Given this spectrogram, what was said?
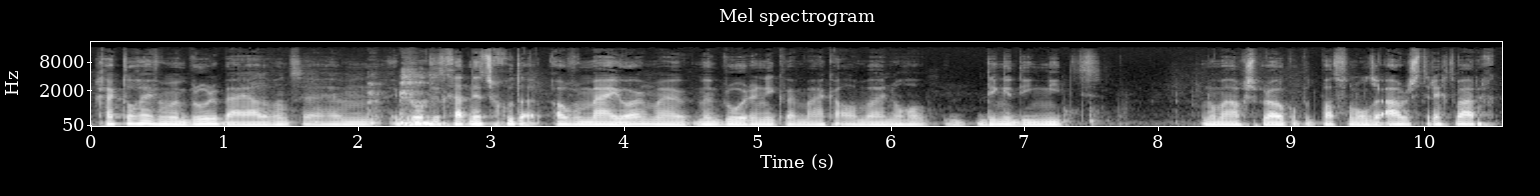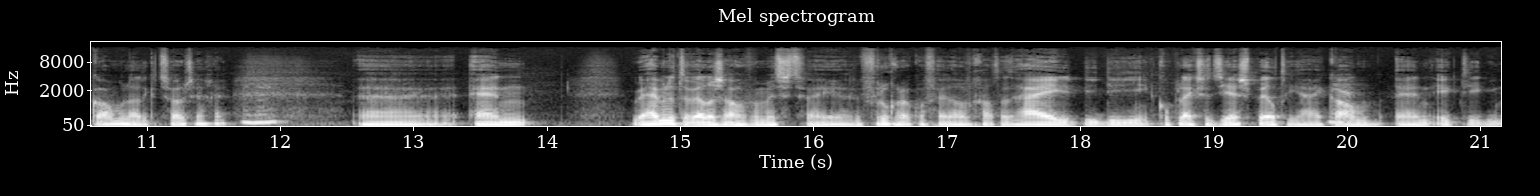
Ga ik toch even mijn broer erbij halen. Want ehm, ik bedoel, dit gaat net zo goed over mij hoor. Maar mijn broer en ik, wij maken allebei nogal dingen die niet normaal gesproken op het pad van onze ouders terecht waren gekomen, laat ik het zo zeggen. Mhm. Eh, en we hebben het er wel eens over met z'n tweeën. Vroeger ook al veel over gehad. Dat hij die, die complexe jazz speelt die hij kan. En ik die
